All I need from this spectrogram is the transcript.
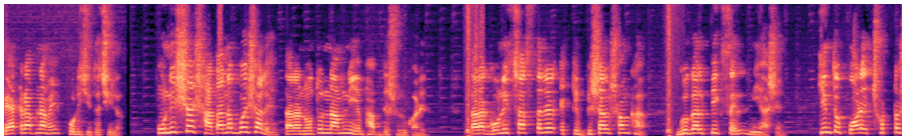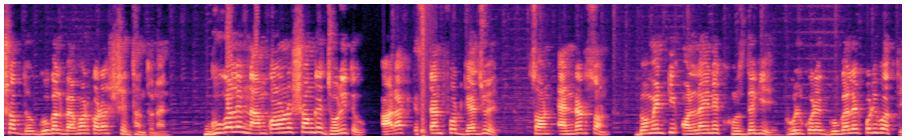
ব্যাকরাপ নামে পরিচিত ছিল। উনিশশো সাতানব্বই সালে তারা নতুন নাম নিয়ে ভাবতে শুরু করেন তারা গণিত শাস্ত্রের একটি বিশাল সংখ্যা গুগল পিক্সেল নিয়ে আসেন। কিন্তু পরে ছোট্ট শব্দ গুগল ব্যবহার করার সিদ্ধান্ত নেন। গুগলের নামকরণের সঙ্গে জড়িত আর এক স্ট্যানফোর্ড গ্র্যাজুয়েট সন অ্যান্ডারসন ডোমেনটি অনলাইনে খুঁজতে গিয়ে ভুল করে গুগলের পরিবর্তে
